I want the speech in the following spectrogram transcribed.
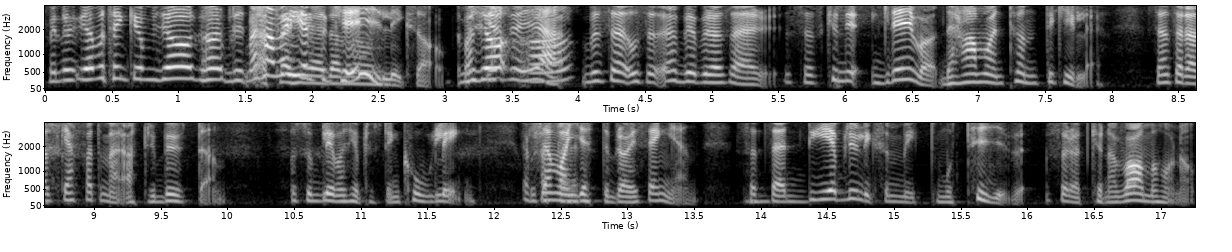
Men jag bara tänker om jag har blivit Men han var helt okej någon- liksom. Men Vad ska jag jag- säga? ja. Sen, och så, jag blev så här, sen kunde jag, grejen var, det han var en töntig kille. Sen så hade han skaffat de här attributen. Och så blev han helt plötsligt en cooling. Och sen var han jättebra i sängen. Så, att, så här, det blev liksom mitt motiv för att kunna vara med honom.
